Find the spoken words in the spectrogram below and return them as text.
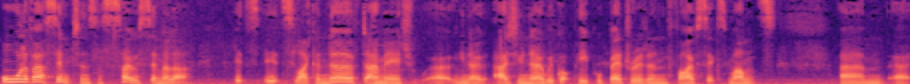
all of our symptoms are so similar. It's, it's like a nerve damage. Uh, you know, as you know, we've got people bedridden five, six months. Um, uh,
